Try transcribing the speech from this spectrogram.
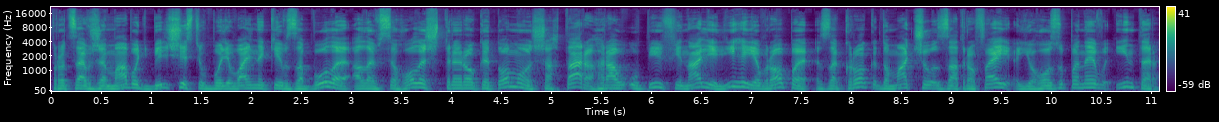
Про це вже, мабуть, більшість вболівальників забули, але всього лиш три роки тому Шахтар грав у півфіналі Ліги Європи. За крок до матчу за трофей його зупинив Інтер.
